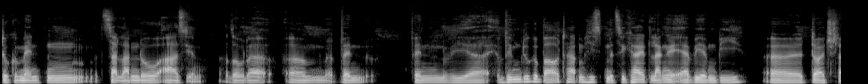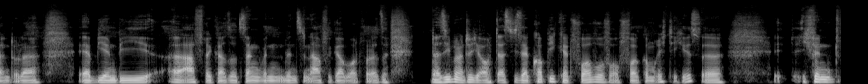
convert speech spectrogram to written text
Dokumenten Zalando Asien. Also oder ähm, wenn wenn wir Wimdu gebaut haben, hieß mit Sicherheit lange Airbnb äh, Deutschland oder Airbnb äh, Afrika sozusagen, wenn es in Afrika gebaut wurde. Also da sieht man natürlich auch, dass dieser Copycat-Vorwurf auch vollkommen richtig ist. Äh, ich finde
